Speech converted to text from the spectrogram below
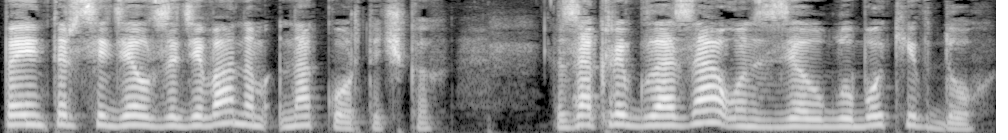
Пейнтер сидел за диваном на корточках. Закрыв глаза, он сделал глубокий вдох.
